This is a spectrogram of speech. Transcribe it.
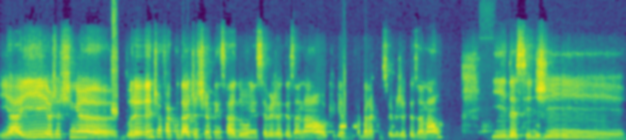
E aí eu já tinha, durante a faculdade, eu tinha pensado em cerveja artesanal, eu queria trabalhar com cerveja artesanal e decidi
